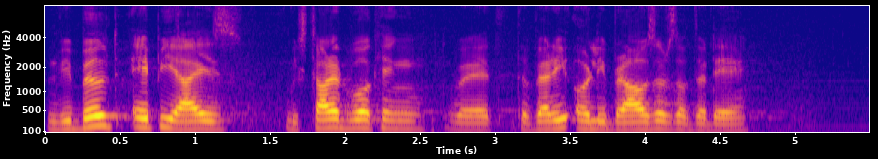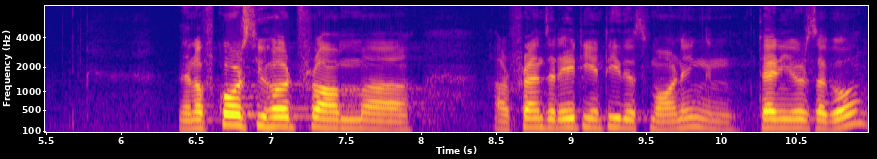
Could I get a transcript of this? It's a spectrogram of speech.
And we built APIs. We started working with the very early browsers of the day. Then, of course, you heard from uh, our friends at AT&T this morning, and 10 years ago,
